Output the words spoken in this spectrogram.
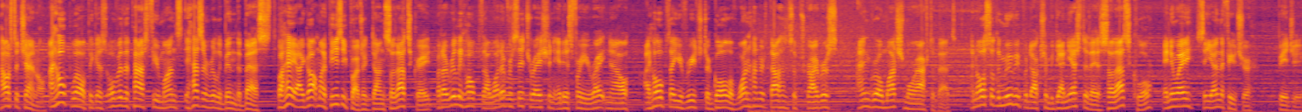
how's the channel? I hope well because over the past few months it hasn't really been the best. But hey, I got my PC project done so that's great. But I really hope that whatever situation it is for you right now, I hope that you've reached a goal of 100,000 subscribers and grow much more after that. And also the movie production began yesterday so that's cool. Anyway, see you in the future. BG.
